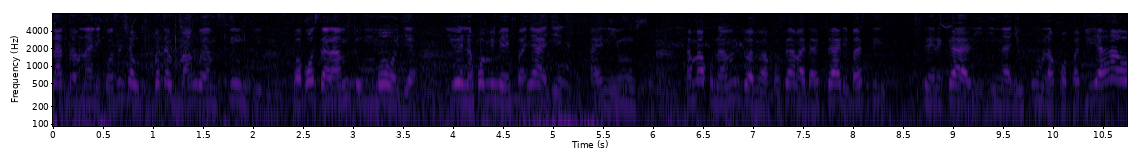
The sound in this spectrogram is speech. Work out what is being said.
labda unanikosesha kupata huduma yangu ya msingi kwa kosa la mtu mmoja, hiyo inakuwa mimi haifanyaje, hainihusu. Mm. Kama kuna mtu amewakosea madaktari, basi serikali ina jukumu la kuwafuatilia hao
